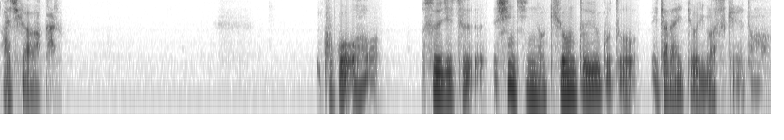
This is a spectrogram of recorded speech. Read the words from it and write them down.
味がわかる。ここ数日新陳の基本ということをいただいておりますけれども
